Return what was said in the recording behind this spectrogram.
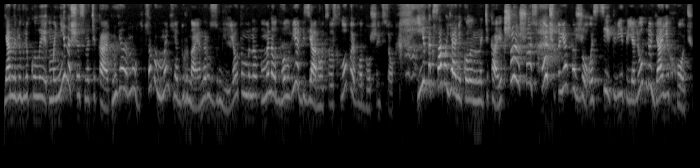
Я не люблю, коли мені на щось натякають. Ну я ну в цьому моменті я дурна, я не розумію. Я от у мене у мене от в голові обіз'яна оце ось хлопає в ладоші і все. І так само я ніколи не натякаю. Якщо я щось хочу, то я кажу: ось ці квіти я люблю, я їх хочу.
